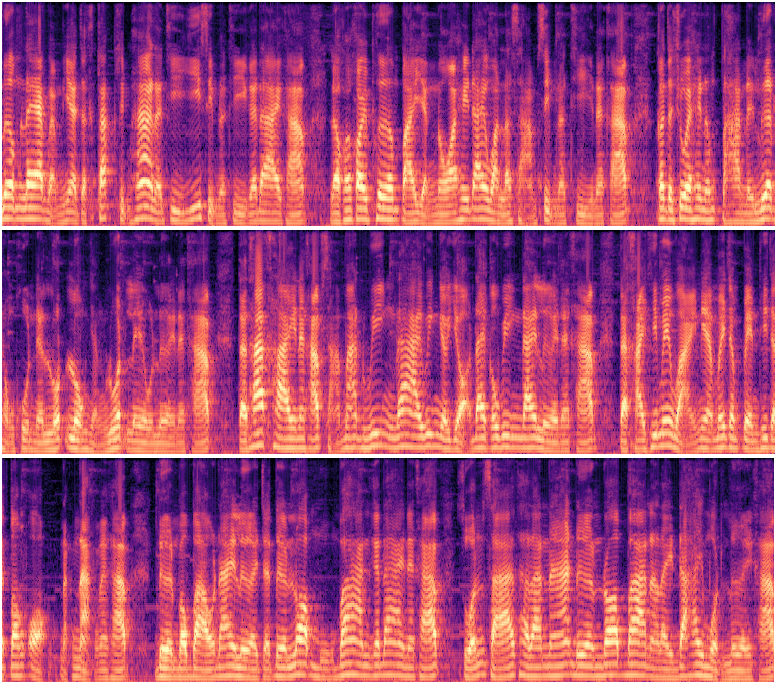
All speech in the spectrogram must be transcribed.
เริ่มแรกแบบนี้อาจจะสัก 15 นาที 20 นาทีก็ได้ครับ แล้วค่อยๆ เพิ่มไปอย่างน้อยให้ได้วันละ 30 นาทีนะครับ ก็จะช่วยให้น้ำตาลในเลือดของคุณเนี่ยลดลงอย่างรวดเร็วเลยนะครับ แต่ถ้าใครนะครับสามารถวิ่งได้วิ่งเหยาะๆได้ก็วิ่งได้เลยนะครับ แต่ใครที่ไม่ไหวเนี่ยไม่จำเป็นที่จะต้องออกหนักๆนะครับ เดินเบาๆได้เลย จะเดินรอบหมู่บ้านก็ได้นะครับ สวนสาธารณะเดินรอบบ้านอะไรได้หมดเลยครับ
